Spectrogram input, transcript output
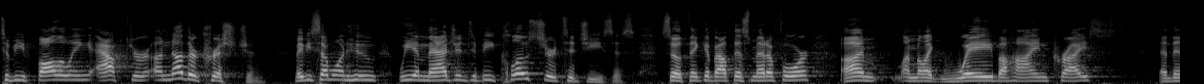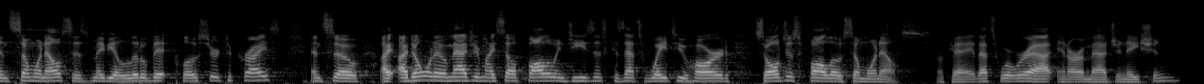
to be following after another Christian. Maybe someone who we imagine to be closer to Jesus. So think about this metaphor. I'm, I'm like way behind Christ and then someone else is maybe a little bit closer to Christ. And so I, I don't want to imagine myself following Jesus because that's way too hard. So I'll just follow someone else. Okay? That's where we're at in our imagination.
